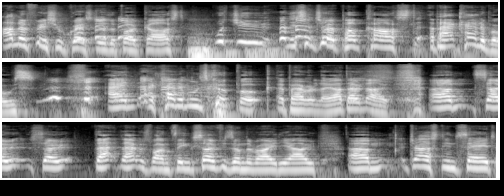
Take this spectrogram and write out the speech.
Unofficial question of the podcast: Would you listen to a podcast about cannibals? And a cannibals cookbook, apparently. I don't know. Um, so, so that that was one thing. Sophie's on the radio. Um, Justin said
